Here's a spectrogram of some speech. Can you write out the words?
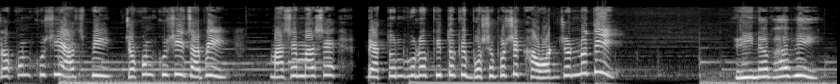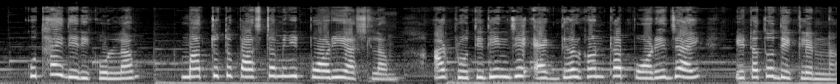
যখন খুশি আসবি যখন খুশি যাবি। মাসে মাসে বেতনগুলো কি তোকে বসে বসে খাওয়ার জন্য দিই? রিনা ভাবি, কোথায় দেরি করলাম? মাত্র তো পাঁচটা মিনিট পরই আসলাম, আর প্রতিদিন যে এক দেড় ঘণ্টা পরে যাই, এটা তো দেখলেন না।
